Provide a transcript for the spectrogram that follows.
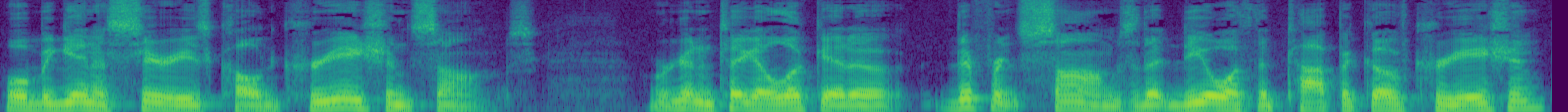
we'll begin a series called Creation Psalms. We're going to take a look at a, different psalms that deal with the topic of creation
